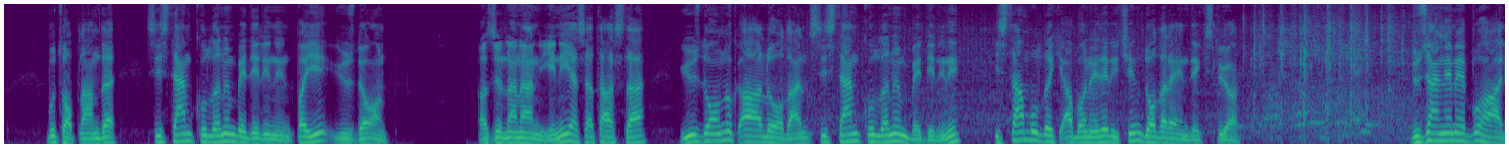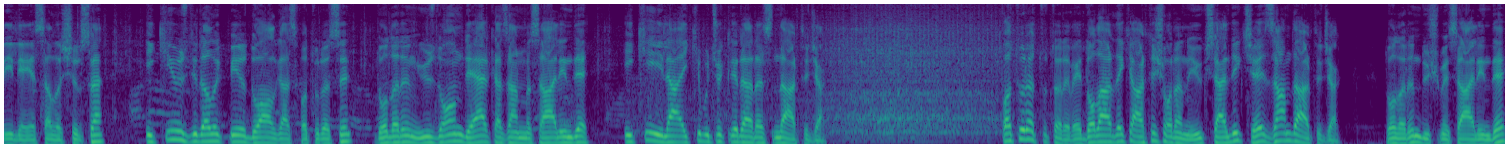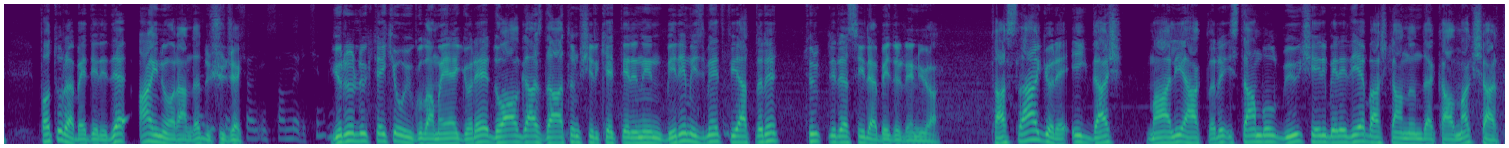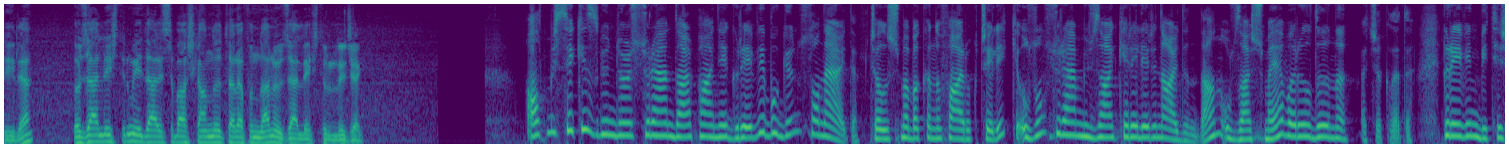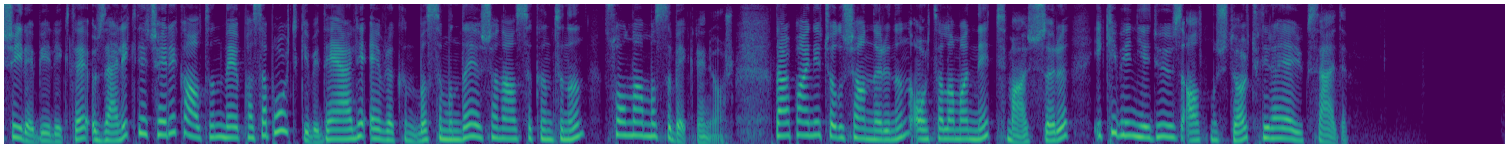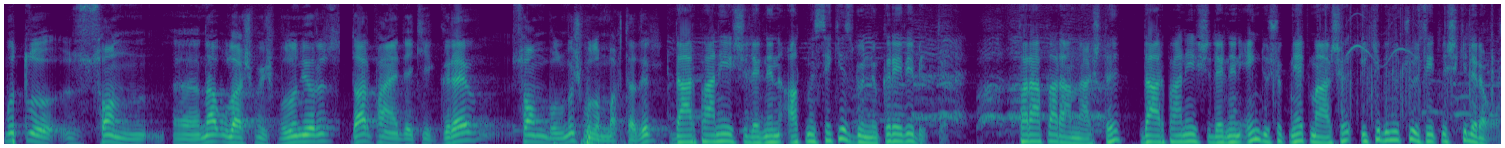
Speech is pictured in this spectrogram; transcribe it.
Bu toplamda sistem kullanım bedelinin payı %10. Hazırlanan yeni yasa taslağı %10'luk ağırlığı olan sistem kullanım bedelini İstanbul'daki aboneler için dolara endeksliyor. Düzenleme bu haliyle yasalaşırsa 200 liralık bir doğalgaz faturası doların %10 değer kazanması halinde 2 ila 2,5 lira arasında artacak. Fatura tutarı ve dolardaki artış oranı yükseldikçe zam da artacak. Doların düşmesi halinde fatura bedeli de aynı oranda düşecek. Yürürlükteki uygulamaya göre doğalgaz dağıtım şirketlerinin birim hizmet fiyatları Türk lirasıyla belirleniyor. Taslağa göre İGDAŞ mali hakları İstanbul Büyükşehir Belediye Başkanlığı'nda kalmak şartıyla Özelleştirme İdaresi Başkanlığı tarafından özelleştirilecek. 68 gündür süren darphane grevi bugün sona erdi. Çalışma Bakanı Faruk Çelik uzun süren müzakerelerin ardından uzlaşmaya varıldığını açıkladı. Grevin bitişiyle birlikte özellikle çeyrek altın ve pasaport gibi değerli evrakın basımında yaşanan sıkıntının sonlanması bekleniyor. Darphane çalışanlarının ortalama net maaşları 2764 liraya yükseldi. Mutlu sona ulaşmış bulunuyoruz. Darphane'deki grev son bulmuş bulunmaktadır. Darphane işçilerinin 68 günlük grevi bitti. Taraflar anlaştı. Darphane işçilerinin en düşük net maaşı 2372 lira oldu.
